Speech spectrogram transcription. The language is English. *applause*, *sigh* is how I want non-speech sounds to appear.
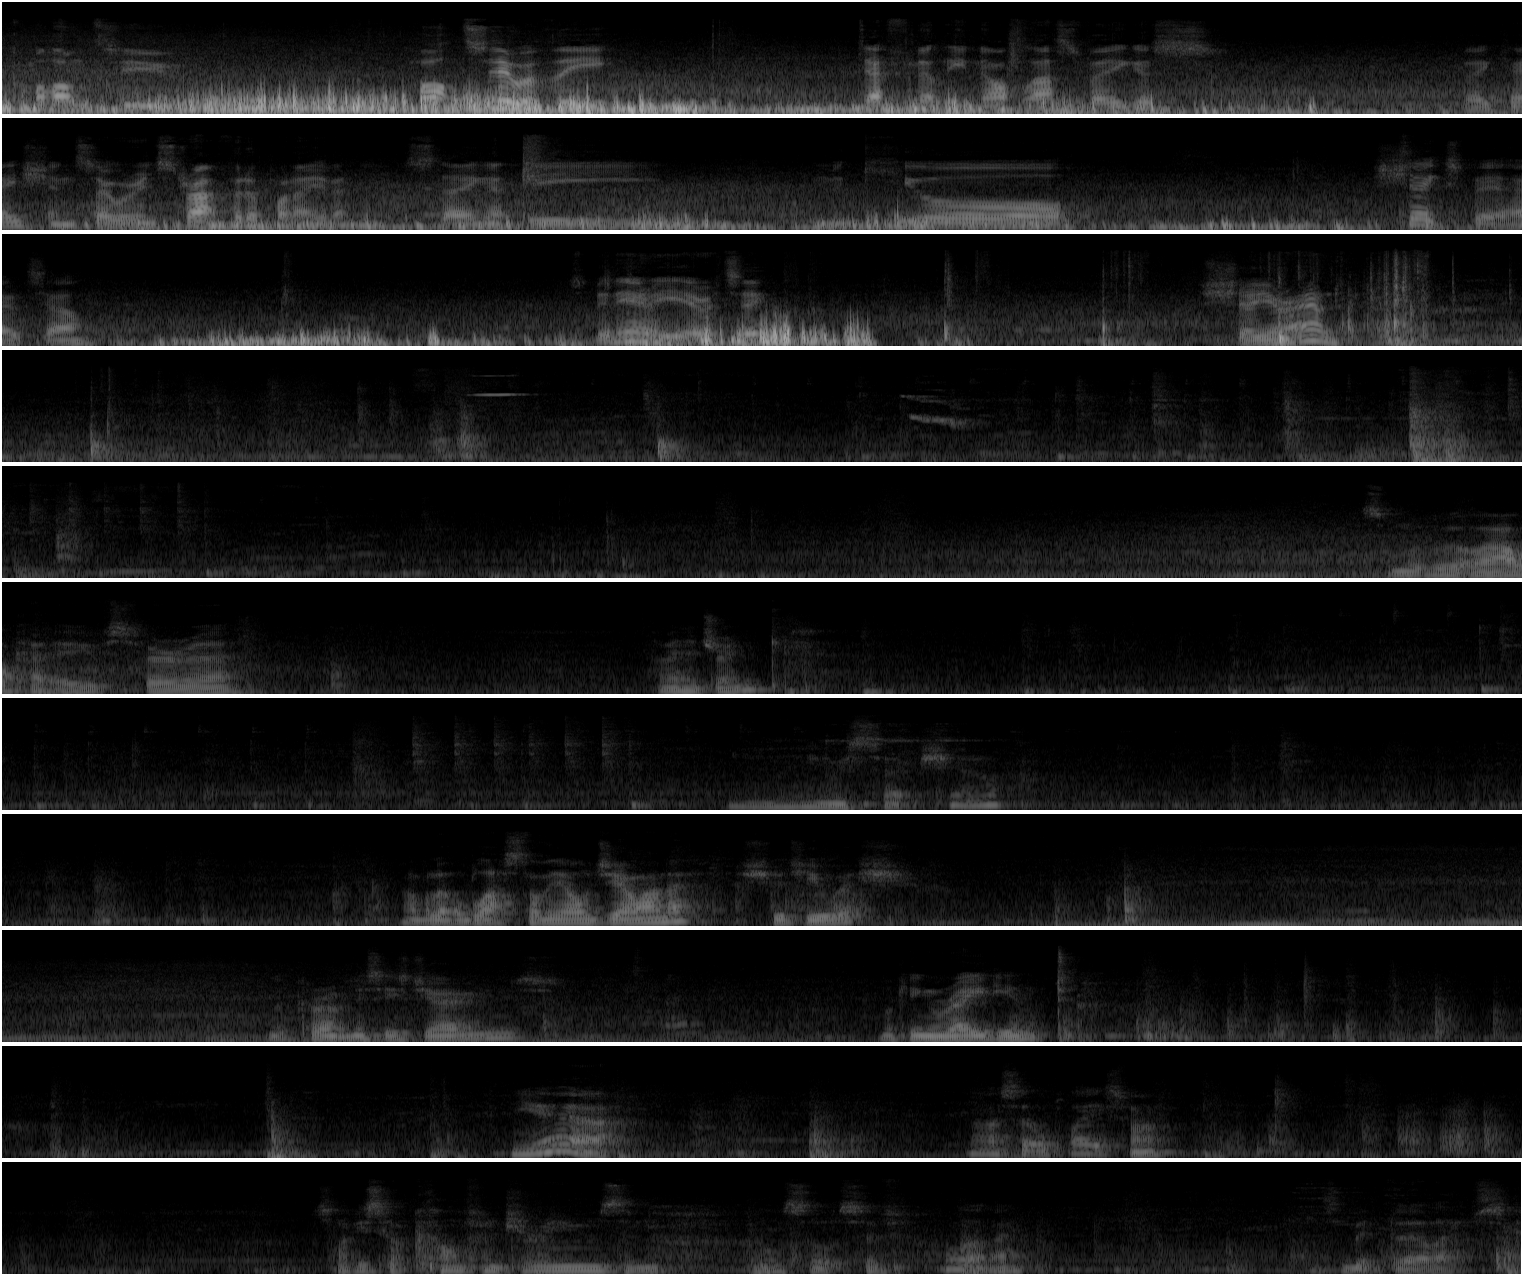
welcome along to part two of the definitely not Las Vegas vacation. So we're in Stratford upon Avon, staying at the Mercure Shakespeare Hotel. It's been here a year or two. Show you around. Some lovely little alcoves for uh, having a drink. Main reception. Have a little blast on the old Joanna, should you wish. The current Mrs. Jones, looking radiant. Yeah. Nice little place, man. It's like he's got conference rooms and all sorts of. Oh, I know. It's a bit burlesque.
